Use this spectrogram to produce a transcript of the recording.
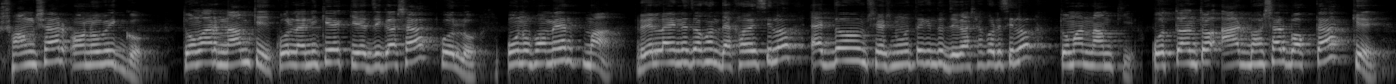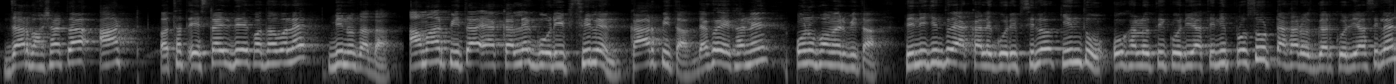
সংসার অনভিজ্ঞ। তোমার নাম কি? কল্যাণীকে কে জিজ্ঞাসা করল? অনুপমের মা। রেল লাইনে যখন দেখা হয়েছিল, একদম শেষ মুহূর্তে কিন্তু জিজ্ঞাসা করেছিল, তোমার নাম কি? অত্যন্ত আট ভাষার বক্তা কে? যার ভাষাটা আট, অর্থাৎ স্টাইল দিয়ে কথা বলে বিনোদাদা। আমার পিতা এককালে গরিব ছিলেন। কার পিতা? দেখো এখানে অনুপমের পিতা। তিনি কিন্তু এককালে গরিব ছিল, কিন্তু ওখালতি করিয়া তিনি প্রচুর টাকা রোজগার করিয়াছিলেন।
